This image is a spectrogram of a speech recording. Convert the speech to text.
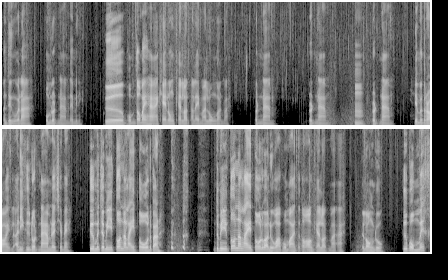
มันถึงเวลาผมรดน้ำได้ไหมนี่ คือผมต้องไปหาแครงแครอทอะไรมาลงก่อนปล่ารดน้ำรดน้ำอืมรดน้ำเรียบร้อย อันนี้คือรดน้ำแล้วใช่ไหม คือมันจะมีต้นอะไรโตหรือเปล่า มันจะมีต้นอะไรโตหรือเปล่าหรือว่าผมอาจจะต้องเอาแครอทมาอะเดี๋ยวลองดู คือผมไม่เค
